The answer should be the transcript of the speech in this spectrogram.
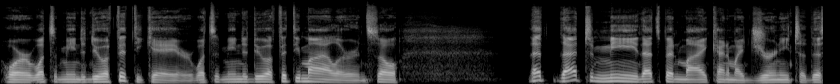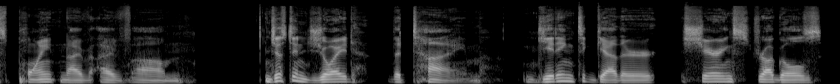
Or what's it mean to do a 50k or what's it mean to do a 50 miler? And so that that to me that's been my kind of my journey to this point and i've i've um, just enjoyed the time getting together sharing struggles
